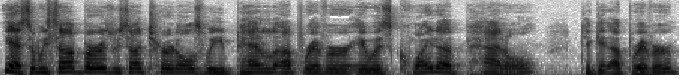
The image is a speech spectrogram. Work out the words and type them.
yeah. So we saw birds, we saw turtles. We paddled upriver. It was quite a paddle to get upriver,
